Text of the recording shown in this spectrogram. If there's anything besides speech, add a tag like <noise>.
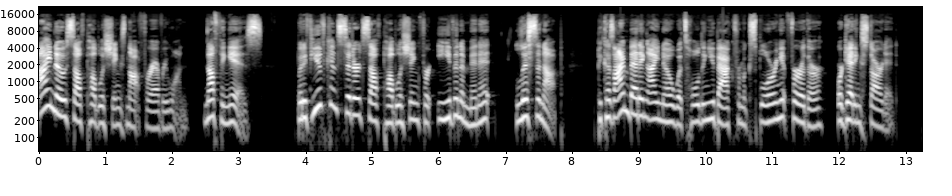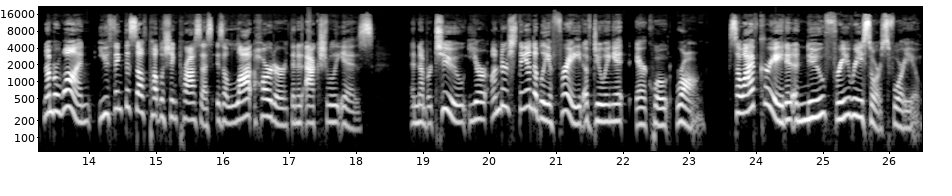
I know self publishing's not for everyone. Nothing is. But if you've considered self publishing for even a minute, listen up, because I'm betting I know what's holding you back from exploring it further or getting started. Number one, you think the self publishing process is a lot harder than it actually is. And number two, you're understandably afraid of doing it, air quote, wrong. So I've created a new free resource for you.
